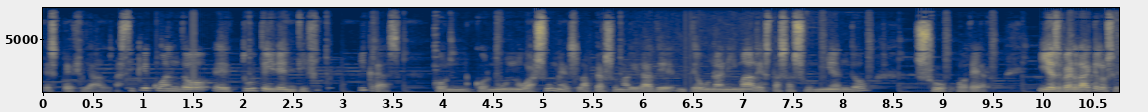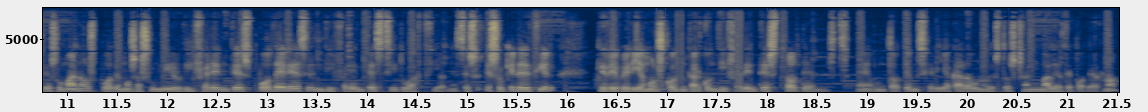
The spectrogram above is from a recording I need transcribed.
especial. Así que cuando tú te identificas con, con, uno o asumes la personalidad de un animal, estás asumiendo su poder. Y es verdad que los seres humanos podemos asumir diferentes poderes en diferentes situaciones. Eso, quiere decir que deberíamos contar con diferentes tótems. ¿eh? Un tótem sería cada uno de estos animales de poder. ¿no?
